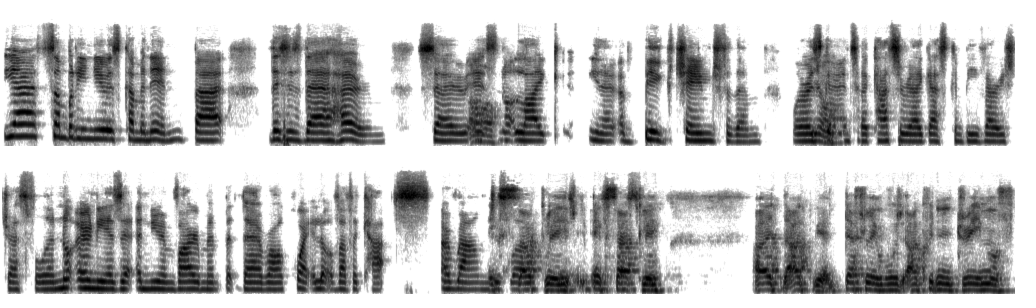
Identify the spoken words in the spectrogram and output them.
yeah somebody new is coming in but this is their home. So oh. it's not like you know a big change for them Whereas no. going to a cattery, I guess, can be very stressful. And not only is it a new environment, but there are quite a lot of other cats around exactly, as well. Exactly. I, I, definitely would. I couldn't dream of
